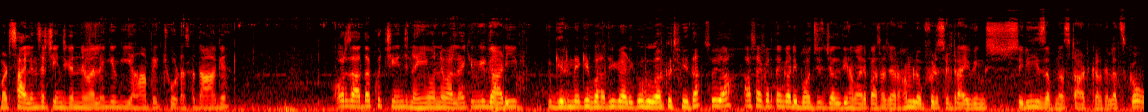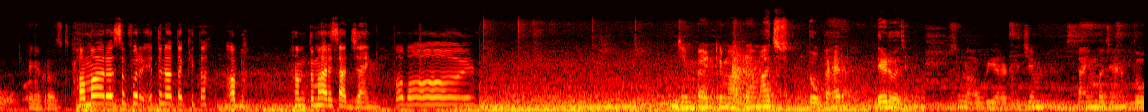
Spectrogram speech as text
बट साइलेंसर चेंज करने वाले हैं क्योंकि यहाँ पे एक छोटा सा दाग है। और ज़्यादा कुछ चेंज नहीं होने वाला है क्योंकि गाड़ी गिरने के बाद ही गाड़ी को हुआ कुछ नहीं था। सो so, या आशा करते हैं गाड़ी बहुत जल्दी हमारे पास आ जाए और हम लोग फिर से ड्राइविंग सीरीज़ अपना स्टार्ट कर दे। लेट्स गो फिंगर क्रॉस्ड हमारा सफ़र इतना तक ही था अब हम तुम्हारे साथ जाएँगे। बाय जिम पे एंट्री मार रहे हैं हम आज दोपहर। डेढ़ बजे। सुनाओ भी एट द जिम टाइम बजे हैं दो।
